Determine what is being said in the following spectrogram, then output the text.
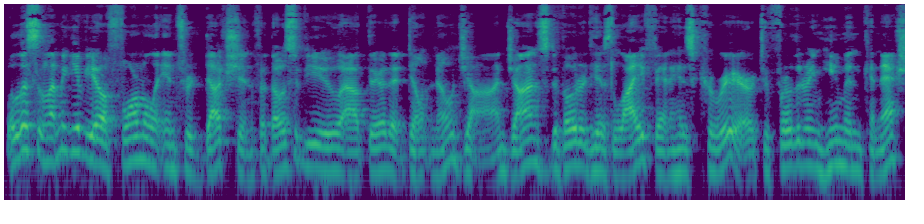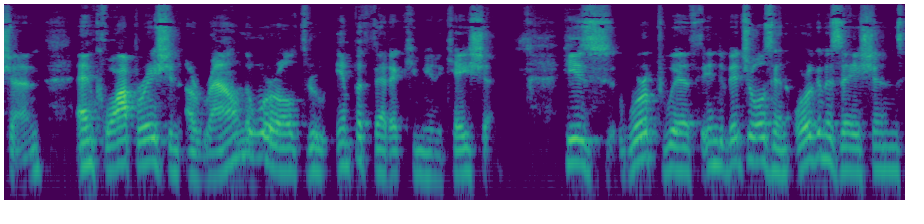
Well, listen, let me give you a formal introduction for those of you out there that don't know John. John's devoted his life and his career to furthering human connection and cooperation around the world through empathetic communication. He's worked with individuals and organizations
